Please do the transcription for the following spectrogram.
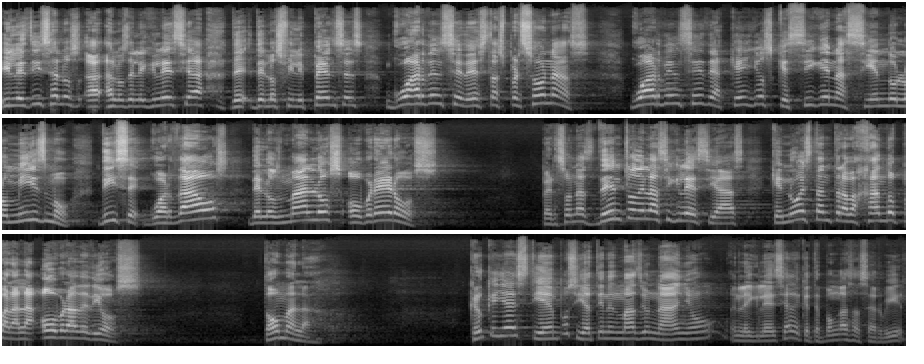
Y les dice a los, a, los de la iglesia de, de los filipenses, guárdense de estas personas. Guárdense de aquellos que siguen haciendo lo mismo. Dice, guardaos de los malos obreros. Personas dentro de las iglesias que no están trabajando para la obra de Dios. Tómala. Creo que ya es tiempo, si ya tienes más de un año en la iglesia, de que te pongas a servir.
